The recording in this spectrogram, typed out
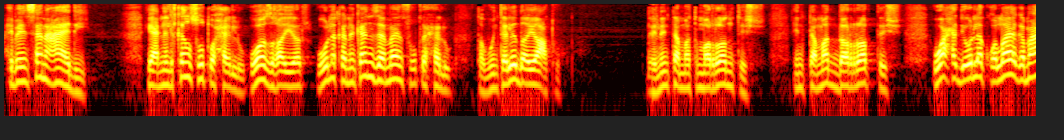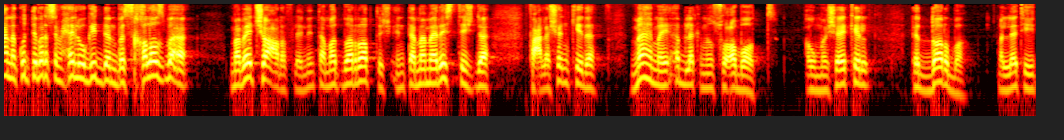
هيبقى إنسان عادي. يعني اللي كان صوته حلو وهو صغير ويقول لك أنا كان زمان صوتي حلو. طب وأنت ليه ضيعته؟ لأن أنت ما اتمرنتش أنت ما اتدربتش. واحد يقول لك والله يا جماعة أنا كنت برسم حلو جدا بس خلاص بقى ما بقتش أعرف لأن أنت ما اتدربتش أنت ما مارستش ده. فعلشان كده مهما يقابلك من صعوبات أو مشاكل الضربة التي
